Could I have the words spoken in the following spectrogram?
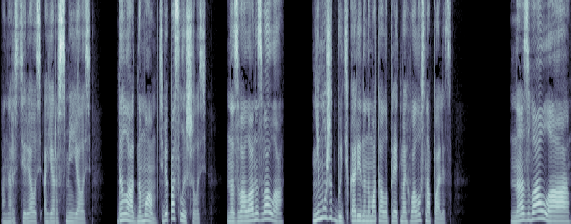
Она растерялась, а я рассмеялась. Да ладно, мам, тебе послышалось. Назвала, назвала. Не может быть, Карина намотала прядь моих волос на палец. Назвала.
